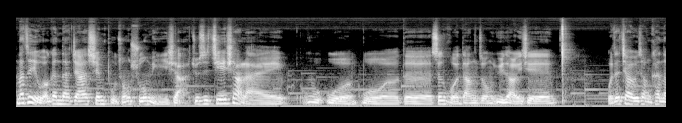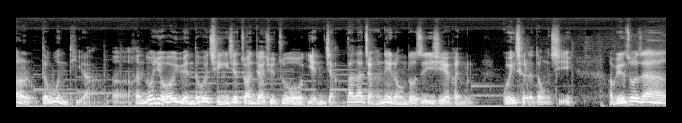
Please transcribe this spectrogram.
那这里我要跟大家先补充说明一下，就是接下来我我我的生活当中遇到了一些。我在教育上看到的问题啦，呃，很多幼儿园都会请一些专家去做演讲，但他讲的内容都是一些很鬼扯的东西啊，比如说在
